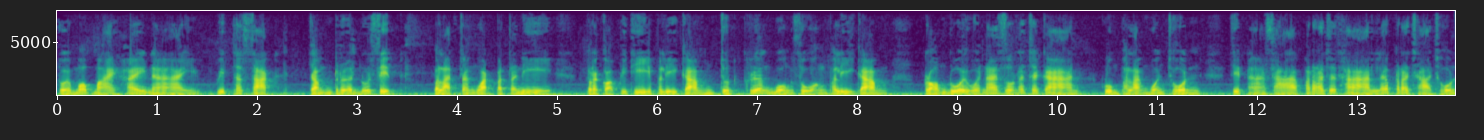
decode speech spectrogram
โดยมอบหมายให้นายวิทศักดิ์จำเริญนุสิทธิ์ปลัดจังหวัดปัตตานี ประกอบพิธีพลีกรรม จุดเครื่องบวงสรวงพลีกรรม พร้อมด้วยหัวหน้าส่วนราชการ กลุ่มพลังมวลชน จิตอาสาพระราชทานและประชาชน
